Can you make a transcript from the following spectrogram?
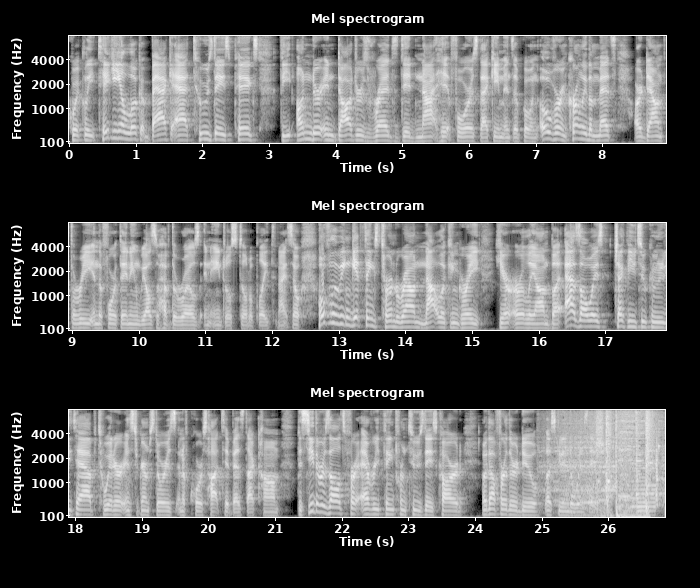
quickly taking a look back at Tuesday's picks, the under in Dodgers Reds did not hit for us. That game ends up going over, and currently the Mets are down three in the fourth inning. We also have the Royals and Angels still to play tonight. So hopefully we can get things turned around. Not looking great here early on, but as always, check the YouTube community tab, Twitter, Instagram stories, and of course hottipbets.com to see the results for everything from Tuesday's card. And without further ado, let's get into Wednesday's show.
